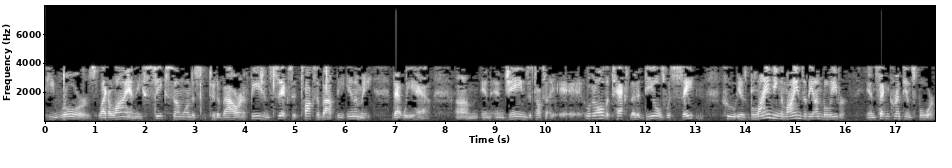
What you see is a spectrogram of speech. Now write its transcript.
he roars like a lion. He seeks someone to, to devour. In Ephesians 6, it talks about the enemy that we have. Um, in, in James, it talks. Uh, look at all the text that it deals with Satan, who is blinding the minds of the unbeliever. In 2 Corinthians four,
